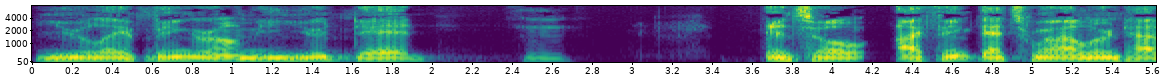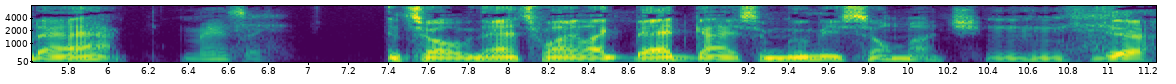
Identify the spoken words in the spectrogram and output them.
"You lay a finger on me, you're dead." Hmm. And so I think that's where I learned how to act. Amazing. And so that's why I like Bad Guys, the movies so much. Mm-hmm. Yeah.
